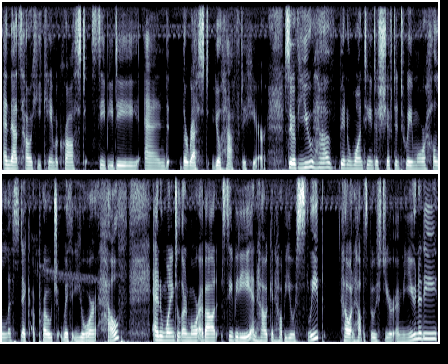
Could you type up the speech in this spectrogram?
And that's how he came across CBD, and the rest you'll have to hear. So, if you have been wanting to shift into a more holistic approach with your health and wanting to learn more about CBD and how it can help you sleep, how it helps boost your immunity,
